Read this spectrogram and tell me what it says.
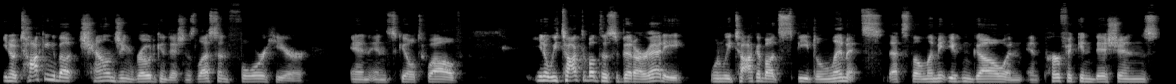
you know, talking about challenging road conditions, lesson four here in, in skill 12, you know, we talked about this a bit already when we talk about speed limits. That's the limit you can go in, in perfect conditions,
